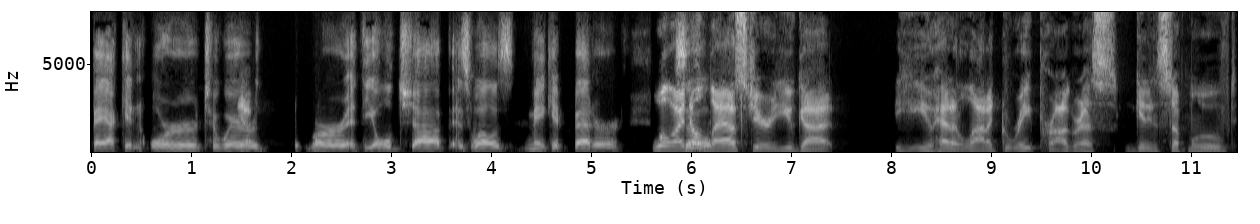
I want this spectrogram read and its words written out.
back in order to where Yep. they were at the old shop, as well as make it better. Well, I know last year you got you had a lot of great progress getting stuff moved.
